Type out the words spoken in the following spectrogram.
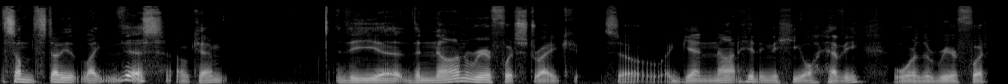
some study like this, okay, the uh, the non-rear foot strike so again, not hitting the heel heavy or the rear foot,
